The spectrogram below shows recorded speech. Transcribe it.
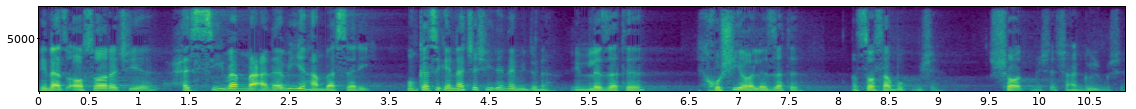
این از آثار چیه؟ حسی و معنوی همبستری. اون کسی که نچشیده نمی‌دونه. این لذته؟ خوشی یا لذته؟ انسان سبک میشه. شاد میشه شنگول میشه.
